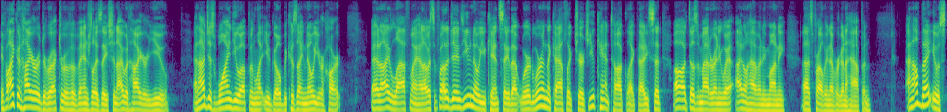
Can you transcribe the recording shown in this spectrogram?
if I could hire a director of evangelization, I would hire you. And I'd just wind you up and let you go because I know your heart. And I laughed my head. I said, Father James, you know you can't say that word. We're in the Catholic Church. You can't talk like that. He said, Oh, it doesn't matter anyway. I don't have any money. That's probably never going to happen. And I'll bet you it was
